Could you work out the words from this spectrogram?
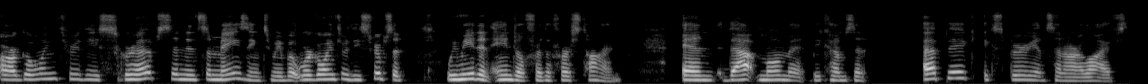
are going through these scripts and it's amazing to me but we're going through these scripts and we meet an angel for the first time. And that moment becomes an epic experience in our lives.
